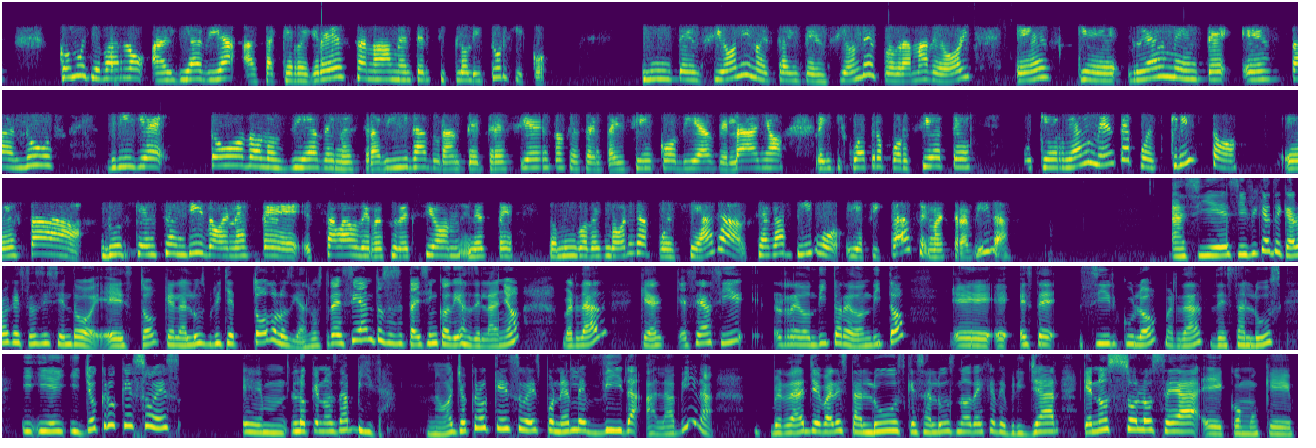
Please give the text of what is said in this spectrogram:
cómo llevarlo al día a día hasta que regresa nuevamente el ciclo litúrgico. Mi intención y nuestra intención del programa de hoy es que realmente esta luz brille todos los días de nuestra vida durante 365 días del año, 24 por 7, que realmente pues Cristo, esta luz que ha encendido en este sábado de resurrección, en este domingo de gloria, pues se haga, se haga vivo y eficaz en nuestra vida. Así es, y fíjate, Caro, que estás diciendo esto, que la luz brille todos los días, los 365 días del año, ¿verdad? Que, sea así, redondito, redondito, eh, eh, este círculo, ¿verdad? De esta luz. Y, y, yo creo que eso es em, lo que nos da vida, ¿no? Yo creo que eso es ponerle vida a la vida, ¿verdad? Llevar esta luz, que esa luz no deje de brillar, que no solo sea eh, como que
